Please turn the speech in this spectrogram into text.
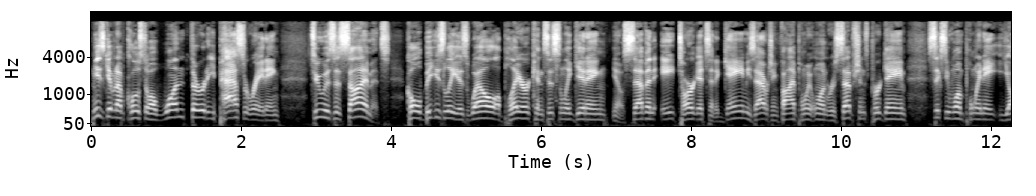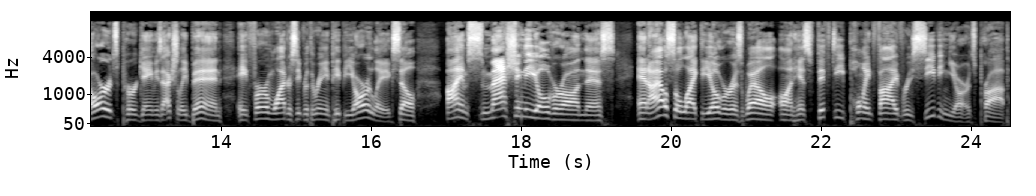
He's given up close to a 130 passer rating to his assignments. Cole Beasley as well, a player consistently getting, you know, seven, eight targets in a game. He's averaging 5.1 receptions per game, 61.8 yards per game. He's actually been a firm wide receiver three in PPR league. So I am smashing the over on this. And I also like the over as well on his 50.5 receiving yards prop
